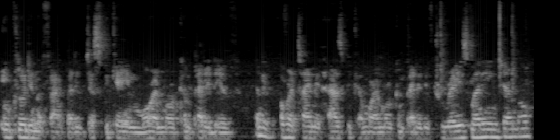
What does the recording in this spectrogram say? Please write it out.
including the fact that it just became more and more competitive and over time it has become more and more competitive to raise money in general.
